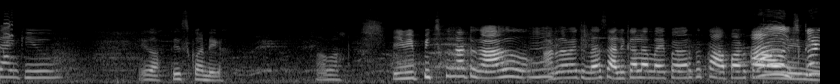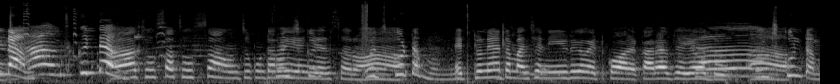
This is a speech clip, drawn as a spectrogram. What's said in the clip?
థ్యాంక్ యూ ఇక తీసుకోండి ఇక అవ్వా. ఇవి ఇప్పించుకున్నట్టు కాదు అర్థమవుతుందా చలికాలం అయిపోయే వరకు కాపాడుకోవాలి ఆ, చూస్తా చూస్తా ఉంచుకుంటారో ఏం చేస్తారో ఆ. ఉంచుకుంటాం మమ్మీ ఎట్లునే అట్లా మంచిగా నీట్గా పెట్టుకోవాలి ఖరాబ్ చేయొద్దు. ఉంచుకుంటాం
